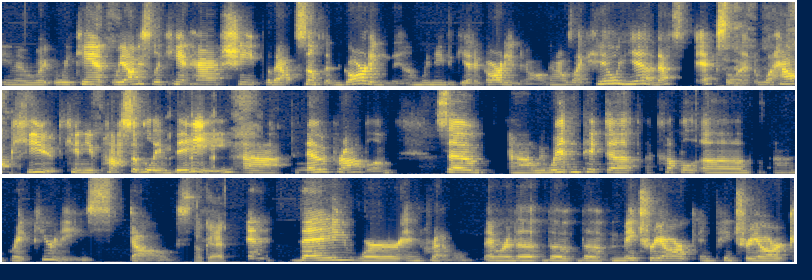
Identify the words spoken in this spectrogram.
you know, we, we can't, we obviously can't have sheep without something guarding them. We need to get a guardian dog. And I was like, hell yeah, that's excellent. Well, how cute can you possibly be? Uh, no problem. So uh, we went and picked up a couple of uh, Great Pyrenees dogs. Okay. And they were incredible. They were the the the matriarch and patriarch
